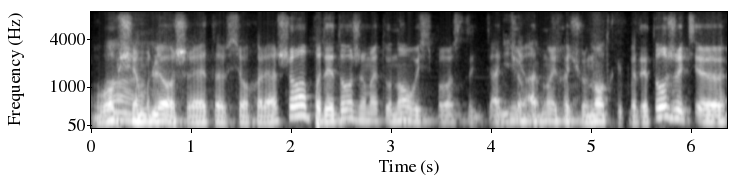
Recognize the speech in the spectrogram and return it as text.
В общем, А. Леша, это все хорошо. Подытожим эту новость просто одни- одной хочу ноткой подытожить. Э,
